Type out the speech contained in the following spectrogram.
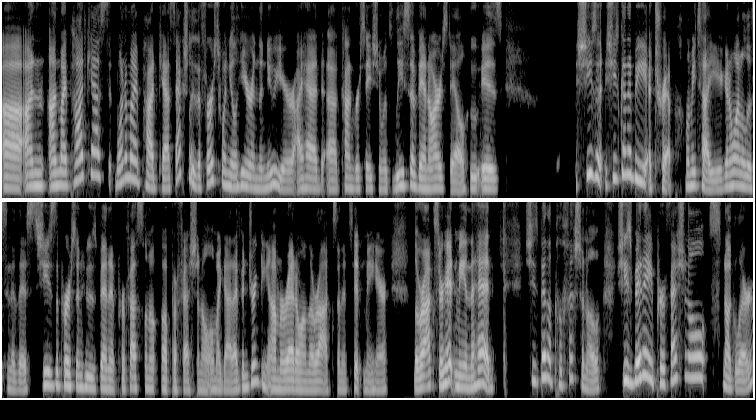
uh, on on my podcast one of my podcasts actually the first one you'll hear in the new year i had a conversation with lisa van arsdale who is she's a she's going to be a trip let me tell you you're going to want to listen to this. She's the person who's been a professional a professional oh my god i've been drinking amaretto on the rocks and it's hitting me here. The rocks are hitting me in the head. She's been a professional. She's been a professional snuggler.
